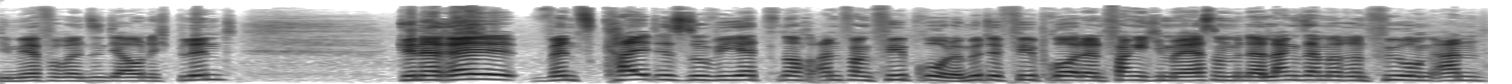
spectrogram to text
Die Meerforellen sind ja auch nicht blind. Generell, wenn es kalt ist, so wie jetzt noch Anfang Februar oder Mitte Februar, dann fange ich immer erstmal mit einer langsameren Führung an.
